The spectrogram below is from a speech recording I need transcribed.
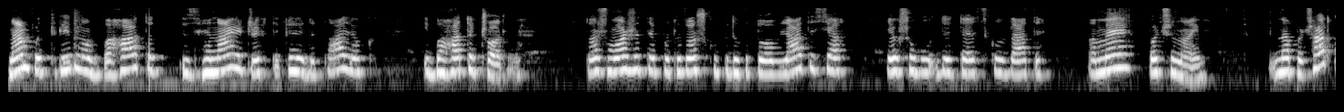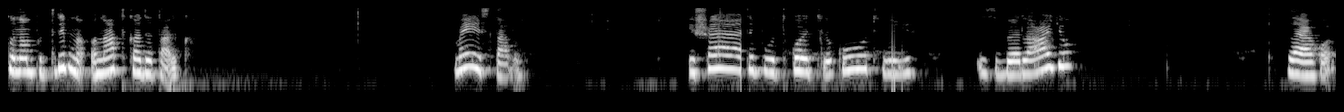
Нам потрібно багато згинаючих таких детальок і багато чорних. Тож можете потрошку підготовлятися, якщо будете складати. А ми починаємо. На початку нам потрібна одна така деталька. Ми її ставимо. І ще, типу, такої трикутної збираю Лего.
